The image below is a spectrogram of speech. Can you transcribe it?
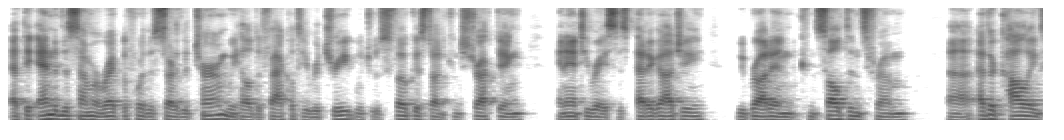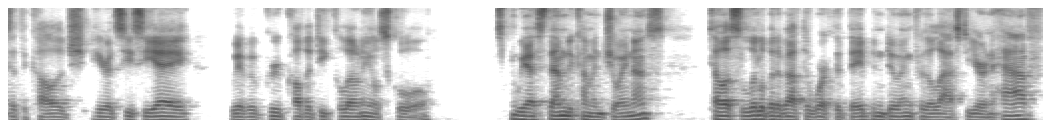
at the end of the summer, right before the start of the term, we held a faculty retreat, which was focused on constructing an anti-racist pedagogy. We brought in consultants from uh, other colleagues at the college here at CCA. We have a group called the Decolonial School. We asked them to come and join us, tell us a little bit about the work that they've been doing for the last year and a half.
